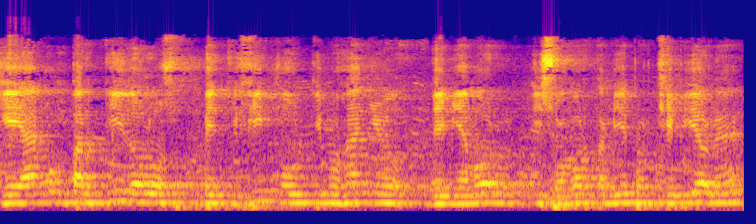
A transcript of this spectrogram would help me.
que ha compartido los 25 últimos años de mi amor y su amor también por Chipiona,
